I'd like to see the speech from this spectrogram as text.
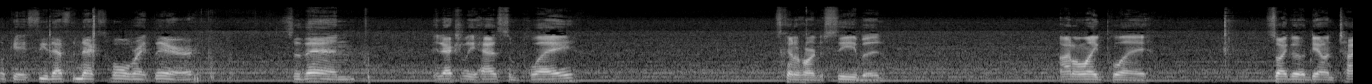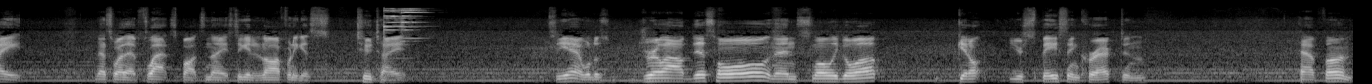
Okay, see that's the next hole right there. So then it actually has some play. It's kind of hard to see, but I don't like play. So I go down tight. That's why that flat spot's nice to get it off when it gets too tight. So yeah, we'll just drill out this hole and then slowly go up, get your spacing correct, and have fun.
